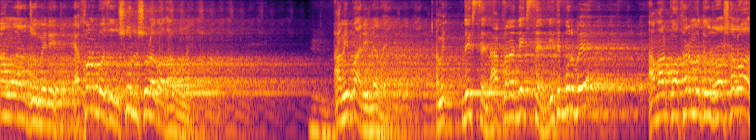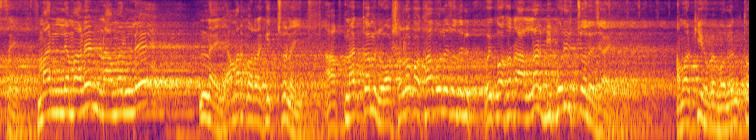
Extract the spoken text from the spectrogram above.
বাংলার জমিনে এখন পর্যন্ত সুলসুলে কথা বলে। আমি পারি না ভাই। আমি, দেখছেন, আপনারা দেখছেন, ইতিপূর্বে আমার কথার মধ্যে রসালো আছে? মানলে মানেন, না মানলে নাই, আমার করার কিচ্ছু নাই। আপনাকে আমি রসালো কথা বলে যদি ওই কথাটা আল্লাহর বিপরীত চলে যায়, আমার কি হবে বলেন তো?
